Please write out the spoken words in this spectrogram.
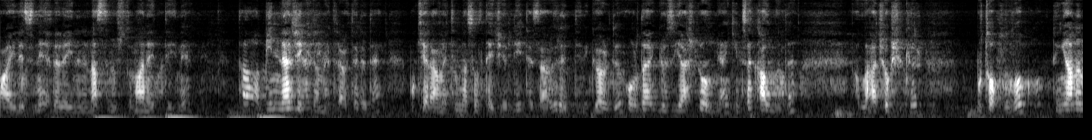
ailesini, ebeveynini nasıl Müslüman ettiğini, ta binlerce kilometre ötede de bu kerametin nasıl tecelli, tezahür ettiğini gördü. Orada gözü yaşlı olmayan kimse kalmadı. Allah'a çok şükür bu topluluk dünyanın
